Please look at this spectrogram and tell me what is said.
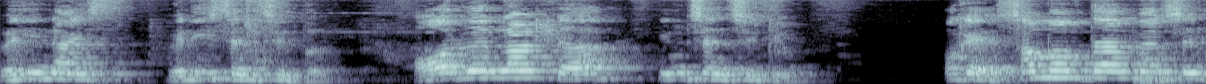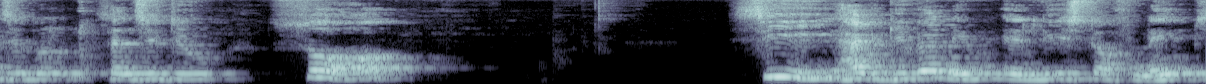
very nice, very sensible all were not uh, insensitive. Okay, some of them were sensible, sensitive. So, she had given him a list of names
